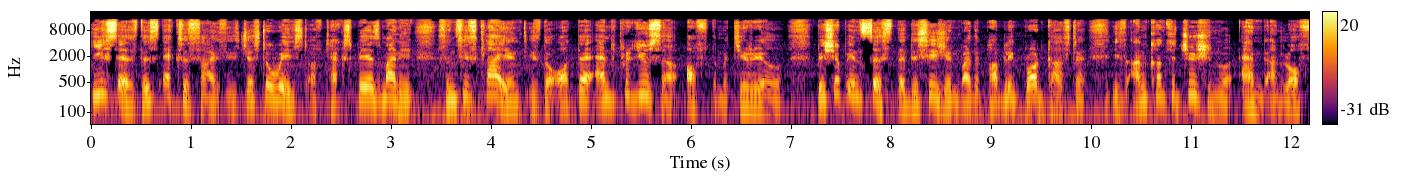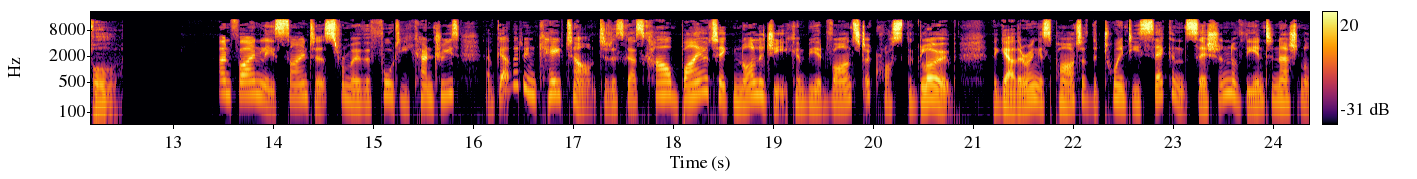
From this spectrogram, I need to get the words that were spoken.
He says this exercise is just a waste of taxpayers' money since his client is the author and producer of the material. Bishop insists the decision by the public broadcaster is unconstitutional and unlawful. And finally, scientists from over 40 countries have gathered in Cape Town to discuss how biotechnology can be advanced across the globe. The gathering is part of the 22nd session of the International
